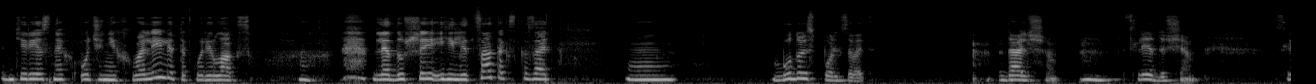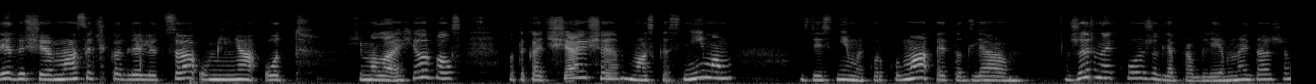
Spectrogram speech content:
интересных. Очень их хвалили. Такой релакс для души и лица, так сказать. Буду использовать. Дальше. Следующее. Следующая масочка для лица у меня от Himalaya Herbals. Вот такая очищающая маска с нимом. Здесь ним и куркума. Это для жирной кожи, для проблемной даже.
